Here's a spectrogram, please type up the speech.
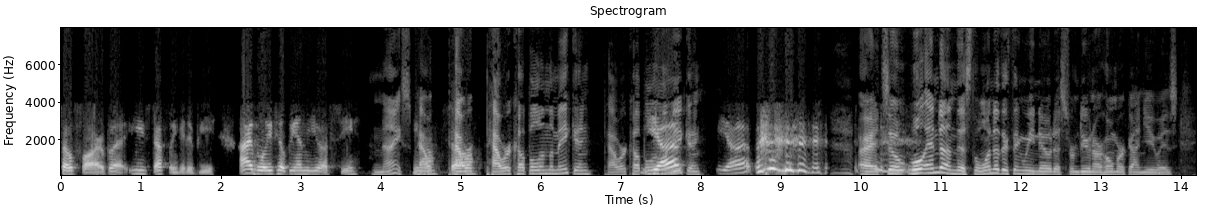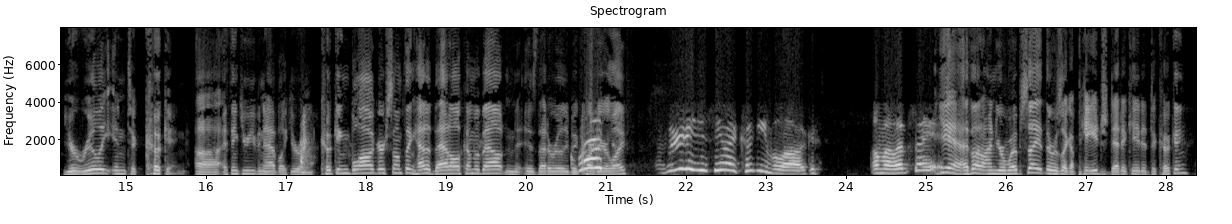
so far, but he's definitely going to be. I believe he'll be in the UFC. Nice power know, so. power power couple in the making. Power couple yep, in the making. Yep. All right, so we'll end on this. The one other thing we noticed from doing our homework on you is you're really into cooking. Uh, I think you even have like your own cooking blog or something. How did that all come about, and is that a really big what? part of your life? Where did you see my cooking blog? On my website? Yeah, I thought on your website there was like a page dedicated to cooking.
